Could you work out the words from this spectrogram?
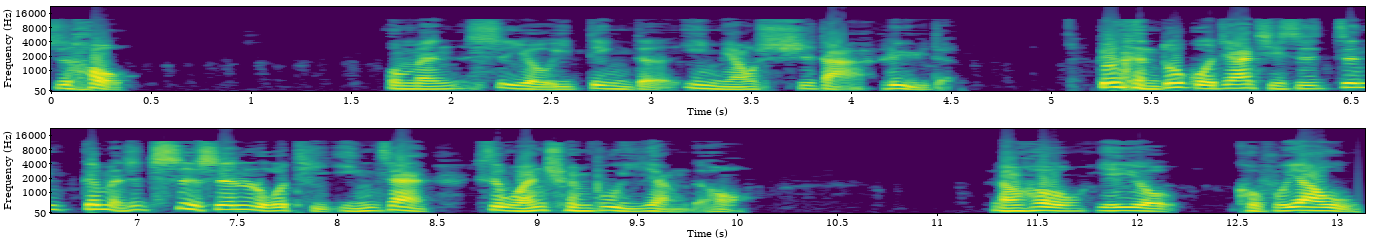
之后，我们是有一定的疫苗施打率的，跟很多国家其实真根本是赤身裸体迎战是完全不一样的哦。然后也有口服药物，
